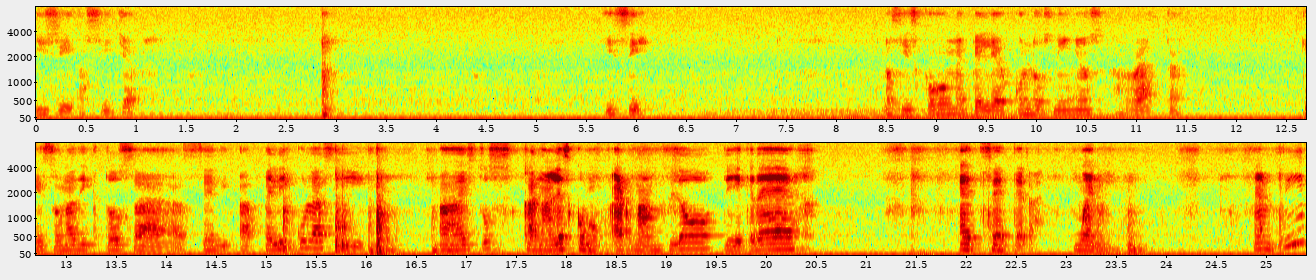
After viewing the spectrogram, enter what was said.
y sí, así ya. Y sí. Así es como me peleo con los niños rata que son adictos a, películas y a estos canales como Fernand Flo, Greg, etc. Bueno, en fin,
